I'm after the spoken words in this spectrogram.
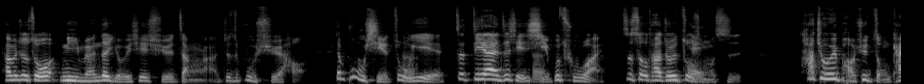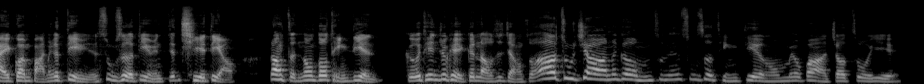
他们就说你们的有一些学长啊，就是不学好。就不写作业，嗯、这 deadline 之前写不出来，嗯、这时候他就会做什么事？欸、他就会跑去总开关，把那个电源宿舍的电源就切掉，让整栋都停电。隔天就可以跟老师讲说啊，助教，那个我们昨天宿舍停电，我们没有办法交作业。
